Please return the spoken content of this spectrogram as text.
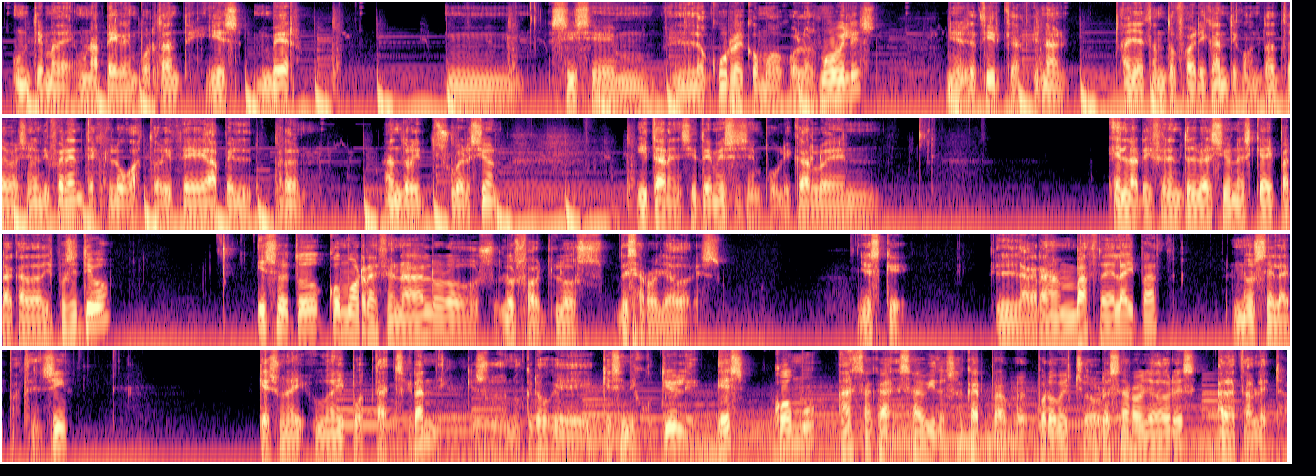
un tema de una pega importante y es ver mm, si se le ocurre como con los móviles y es decir que al final haya tanto fabricante con tantas versiones diferentes que luego actualice Apple, perdón, Android su versión y tarden 7 meses en publicarlo en en las diferentes versiones que hay para cada dispositivo y sobre todo cómo reaccionarán los, los, desarrolladores. Y es que la gran baza del iPad no es el iPad en sí, que es un, iPod Touch grande, que eso no creo que, es indiscutible, es cómo han sabido sacar provecho los desarrolladores a la tableta.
